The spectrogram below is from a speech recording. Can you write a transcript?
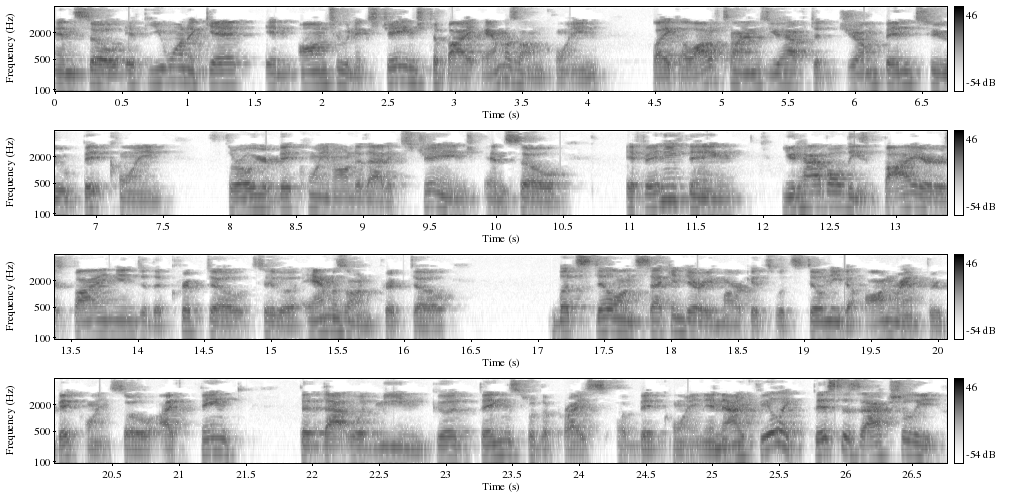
And so if you want to get in onto an exchange to buy Amazon coin, like a lot of times you have to jump into Bitcoin, throw your Bitcoin onto that exchange. And so if anything, you'd have all these buyers buying into the crypto to Amazon crypto, but still on secondary markets would still need to on ramp through Bitcoin. So I think that that would mean good things for the price of Bitcoin. And I feel like this is actually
